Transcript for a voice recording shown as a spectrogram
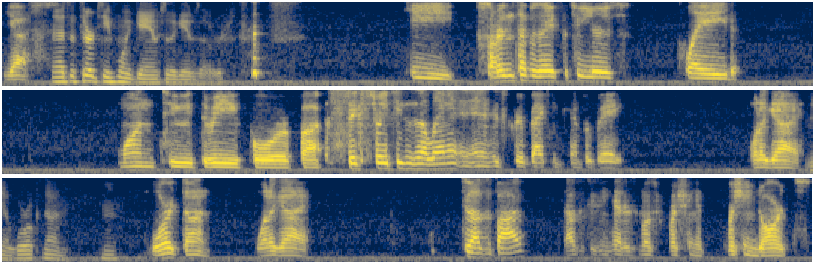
Yes. And it's a 13 point game, so the game's over. He started in Tampa Bay for two years, played one, two, three, four, five, six straight seasons in Atlanta, and ended his career back in Tampa Bay. What a guy. yeah, Warrick Dunn. Work done. What a guy. 2005, that was the season he had his most rushing rushing yards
